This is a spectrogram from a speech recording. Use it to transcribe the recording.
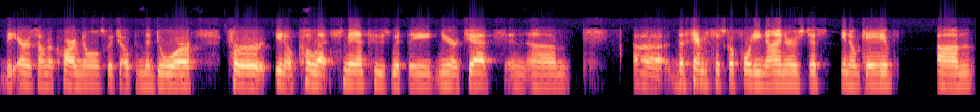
the Arizona Cardinals, which opened the door for you know Collette Smith, who's with the New York Jets, and um, uh, the San Francisco 49ers just you know gave um,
